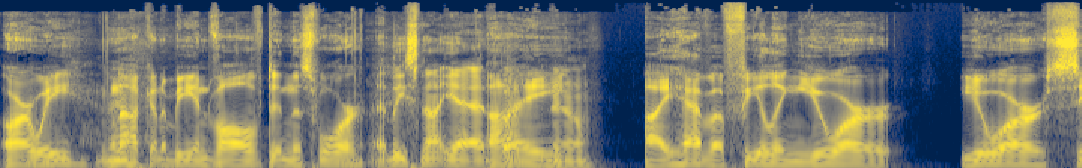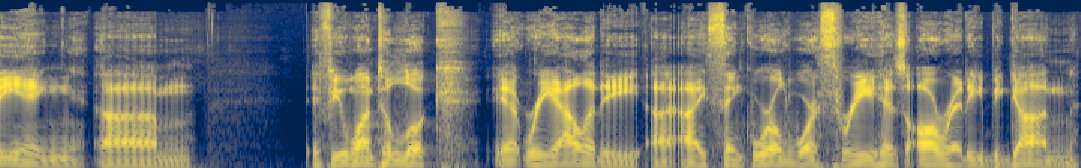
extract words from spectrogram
are we yeah. not going to be involved in this war? At least not yet. But, I, you know. I have a feeling you are you are seeing um, if you want to look at reality, I think World War III has already begun.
